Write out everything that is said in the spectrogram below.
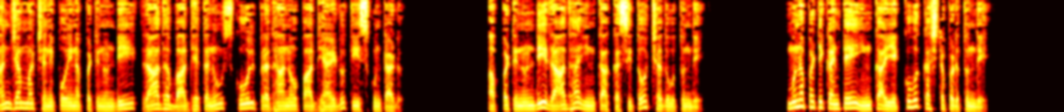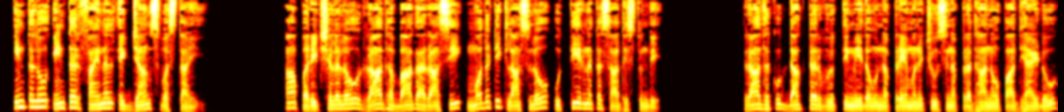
అంజమ్మ చనిపోయినప్పటి నుండి రాధ బాధ్యతను స్కూల్ ప్రధానోపాధ్యాయుడు తీసుకుంటాడు. అప్పటి నుండి రాధ ఇంకా కసితో చదువుతుంది. మునపటి కంటే ఇంకా ఎక్కువ కష్టపడుతుంది. ఇంతలో ఇంటర్ ఫైనల్ ఎగ్జామ్స్ వస్తాయి. ఆ పరీక్షలలో రాధ బాగా రాసి మొదటి క్లాసులో ఉత్తీర్ణత సాధిస్తుంది. రాధకు డాక్టర్ వృత్తి మీద ఉన్న ప్రేమను చూసిన ప్రధానోపాధ్యాయుడు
